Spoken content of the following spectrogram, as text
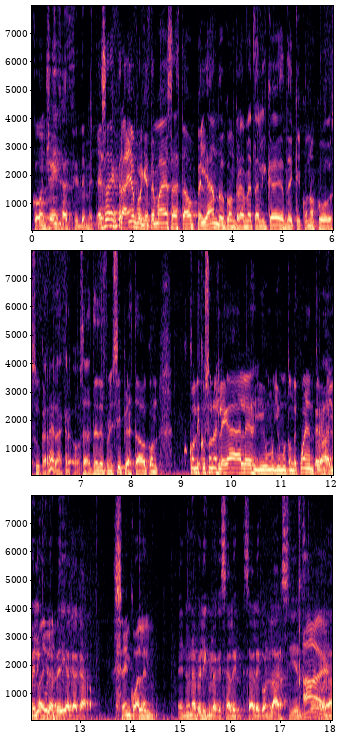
con James Hetfield de Metallica. Eso es extraño porque este maestro ha estado peleando contra Metallica desde que conozco su carrera, creo. O sea, desde el principio ha estado con, con discusiones legales y un, y un montón de cuentos. Pero en la película pedía cacao. ¿En cuál? En, En una película que sale, sale con Lars y él ah, llora.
